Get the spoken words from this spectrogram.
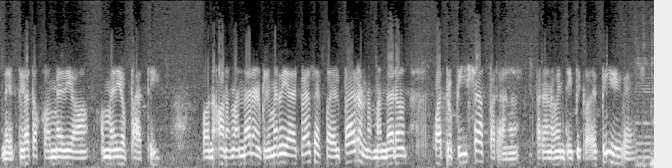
de platos con medio, con medio patty. O, o nos mandaron el primer día de clase después del paro, nos mandaron cuatro pizzas para, para noventa y pico de pibes.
